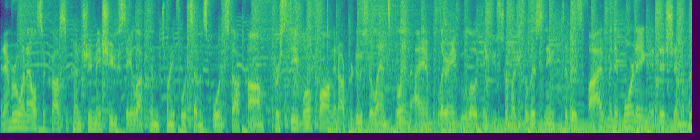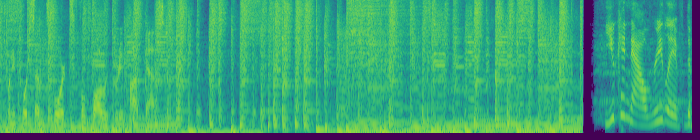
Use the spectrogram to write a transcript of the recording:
and everyone else across the country, make sure you stay locked in 247sports.com. For Steve Wiltfong and our producer Lance Glenn, I am Blair Angulo. Thank you so much for listening to this five minute morning edition of the 24 7 Sports Football Recruiting Podcast. You can now relive the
